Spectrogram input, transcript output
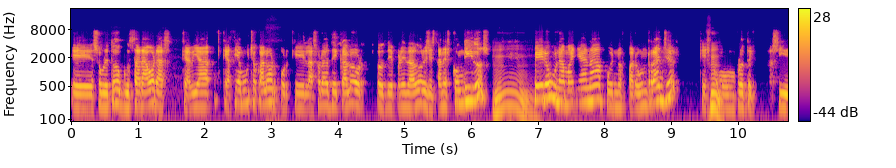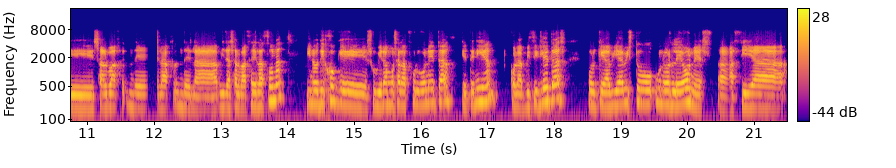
eh, sobre todo cruzar a horas que había que hacía mucho calor porque las horas de calor los depredadores están escondidos, mm. pero una mañana pues nos paró un ranger que es hmm. como un protector así salvaje de la, de la vida salvaje de la zona y nos dijo que subiéramos a la furgoneta que tenía con las bicicletas porque había visto unos leones hacía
